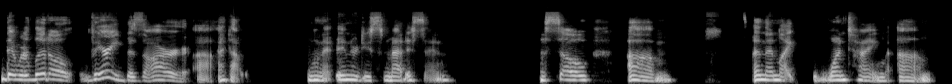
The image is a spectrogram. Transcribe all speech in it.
there were little, very bizarre, uh, I thought, when I introduced medicine. So, um, and then like one time, um,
